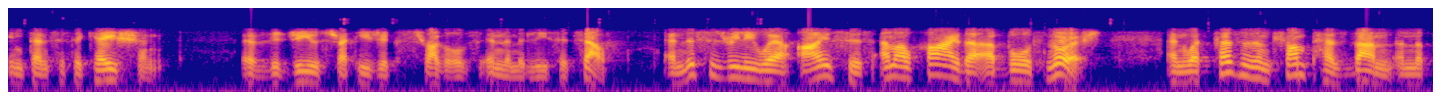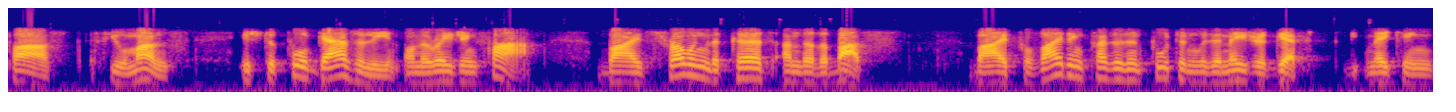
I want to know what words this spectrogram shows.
intensification of the geostrategic struggles in the Middle East itself. And this is really where ISIS and Al Qaeda are both nourished. And what President Trump has done in the past few months is to pour gasoline on a raging fire by throwing the Kurds under the bus, by providing President Putin with a major gift, making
